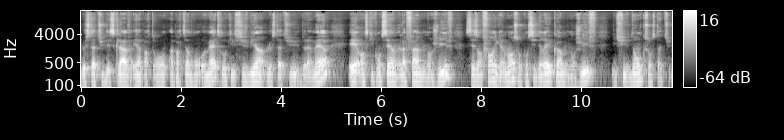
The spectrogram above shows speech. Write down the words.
le statut d'esclave et appartiendront au maître, donc ils suivent bien le statut de la mère. Et en ce qui concerne la femme non juive, ses enfants également sont considérés comme non juifs, ils suivent donc son statut.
